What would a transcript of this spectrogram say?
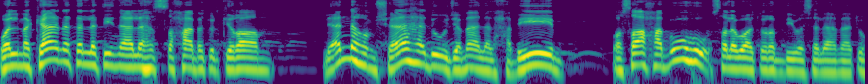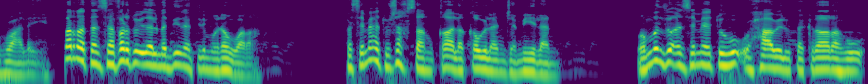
والمكانة التي نالها الصحابة الكرام لأنهم شاهدوا جمال الحبيب وصاحبوه صلوات ربي وسلاماته عليه. مرة سافرت إلى المدينة المنورة فسمعت شخصا قال قولا جميلا ومنذ أن سمعته أحاول تكراره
